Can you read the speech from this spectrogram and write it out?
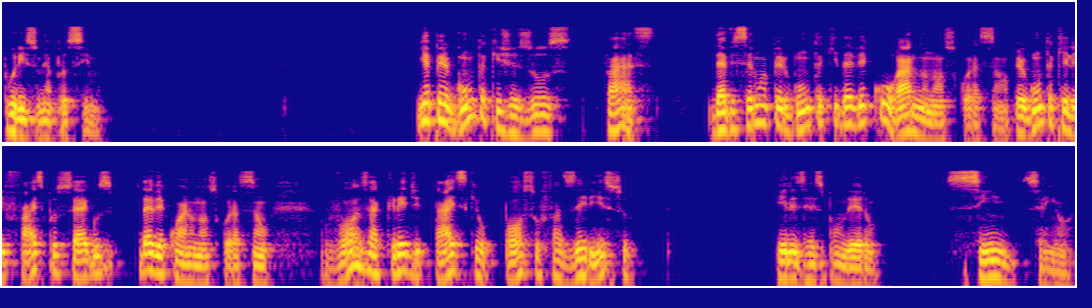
por isso me aproximo. E a pergunta que Jesus faz deve ser uma pergunta que deve ecoar no nosso coração. A pergunta que ele faz para os cegos deve ecoar no nosso coração. Vós acreditais que eu posso fazer isso? Eles responderam: Sim, Senhor.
